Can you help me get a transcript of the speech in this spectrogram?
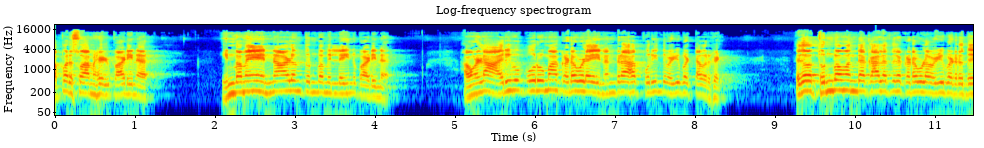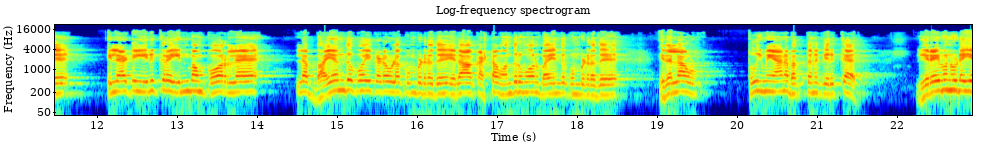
அப்பர் சுவாமிகள் பாடினர். இன்பமே என்னாலும் துன்பமில்லைன்னு பாடினர். அவங்களாம் அறிவுபூர்வமாக கடவுளை நன்றாக புரிந்து வழிபட்டவர்கள். ஏதோ துன்பம் வந்த காலத்தில் கடவுளை வழிபடுறது இல்லாட்டி இருக்கிற இன்பம் போரில் இல்லை பயந்து போய் கடவுளை கும்பிடுறது ஏதாவது கஷ்டம் வந்துருமோன்னு பயந்து கும்பிடுறது இதெல்லாம் தூய்மையான பக்தனுக்கு இருக்காது. இறைவனுடைய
